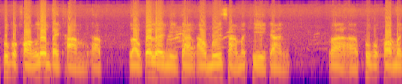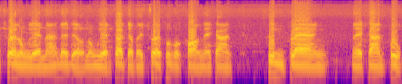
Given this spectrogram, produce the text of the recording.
ผู้ปกครองเริ่มไปทำครับ เราก็เลยมีการเอามือสามัคคีกัน ว่าผู้ปกครองมาช่วยโรงเรียนนะเดี๋ยวโรงเรียนก็จะไปช่วยผู้ปกครองในการขึ้นแปลงในการปลูก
